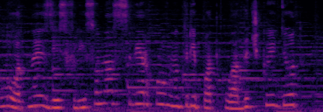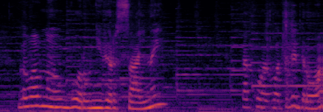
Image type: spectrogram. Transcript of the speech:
Плотное. Здесь флис у нас сверху. Внутри подкладочка идет. Головной убор универсальный. Такое вот ведро.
